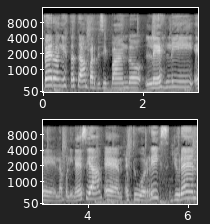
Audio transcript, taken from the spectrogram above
pero en esta estaban participando Leslie, eh, la Polinesia, eh, estuvo Rix, Yurem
